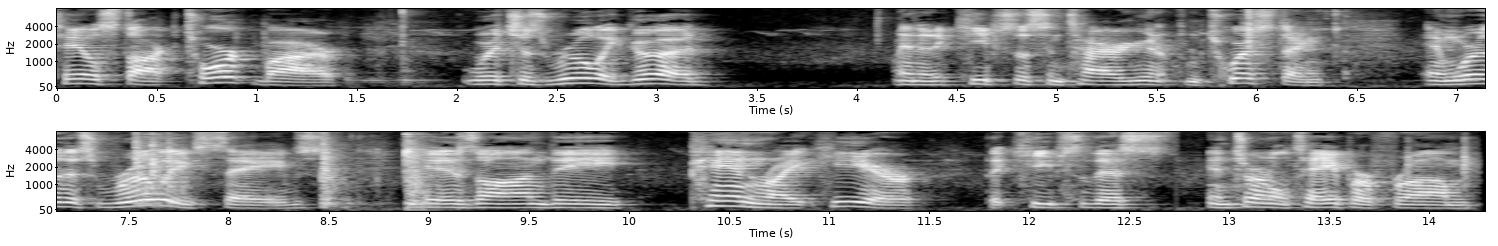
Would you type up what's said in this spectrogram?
tailstock torque bar, which is really good, and it keeps this entire unit from twisting. And where this really saves is on the pin right here that keeps this internal taper from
